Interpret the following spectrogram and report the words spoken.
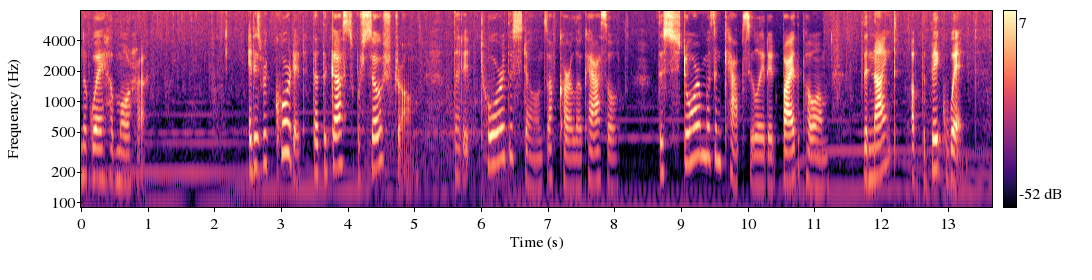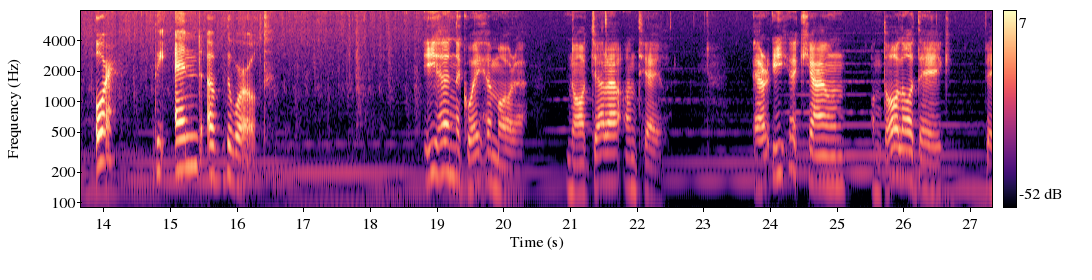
Morha. It is recorded that the gusts were so strong that it tore the stones off Carlow Castle. The storm was encapsulated by the poem The Night of the Big Wind, or The End of the World. Iha Morha ná deara an téal. Ar ihe ceann an dálá déig bé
